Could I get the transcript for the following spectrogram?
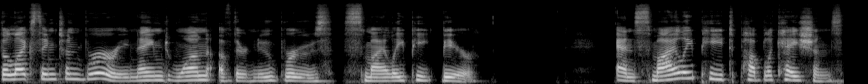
the Lexington Brewery named one of their new brews Smiley Pete Beer. And Smiley Pete Publications,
